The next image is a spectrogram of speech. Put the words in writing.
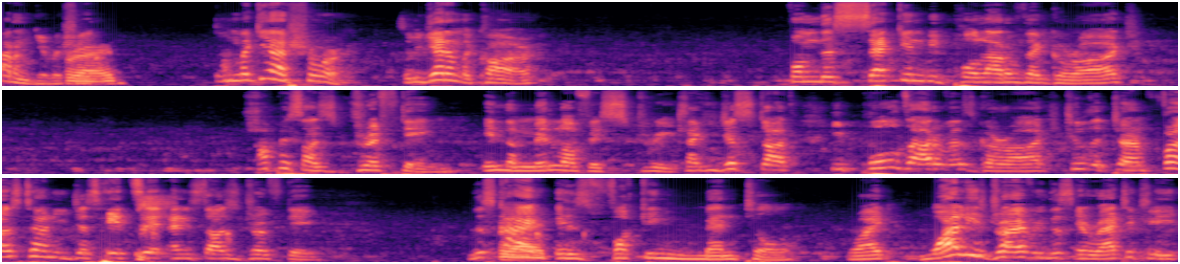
I don't give a shit. I'm like, "Yeah, sure." So we get in the car. From the second we pull out of that garage, Hape starts drifting in the middle of his street. Like he just starts, he pulls out of his garage to the turn. First turn, he just hits it and he starts drifting. This guy Right. is fucking mental, right? While he's driving this erratically,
